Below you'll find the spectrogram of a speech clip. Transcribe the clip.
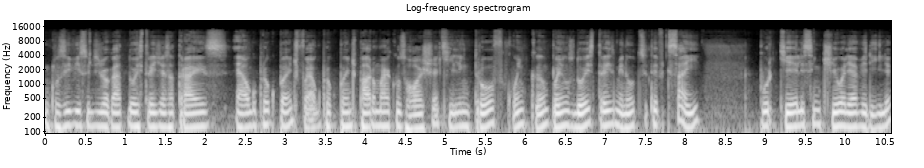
inclusive, isso de jogar dois, três dias atrás é algo preocupante. Foi algo preocupante para o Marcos Rocha, que ele entrou, ficou em campo aí uns dois, três minutos e teve que sair porque ele sentiu ali a virilha.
